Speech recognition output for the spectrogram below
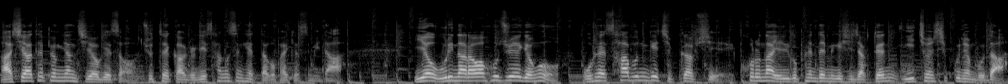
아시아 태평양 지역에서 주택 가격이 상승했다고 밝혔습니다. 이어 우리나라와 호주의 경우 올해 4분기 집값이 코로나19 팬데믹이 시작된 2019년보다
